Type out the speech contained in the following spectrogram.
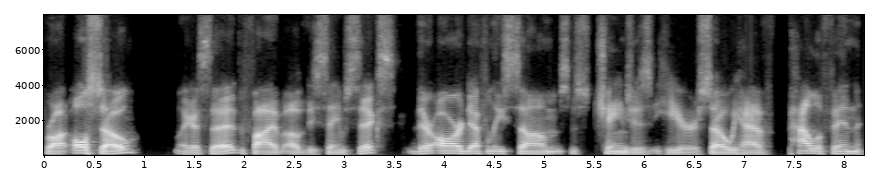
brought also, like I said, five of the same six. There are definitely some some changes here. So we have Palafin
